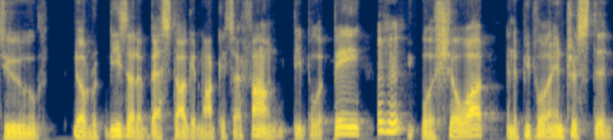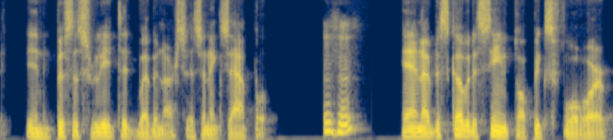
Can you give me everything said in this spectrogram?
to, you know, these are the best target markets I found. People that pay, Mhm. people show up, and the people are interested in business related webinars, as an example. Mm-hmm. And I've discovered the same topics for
